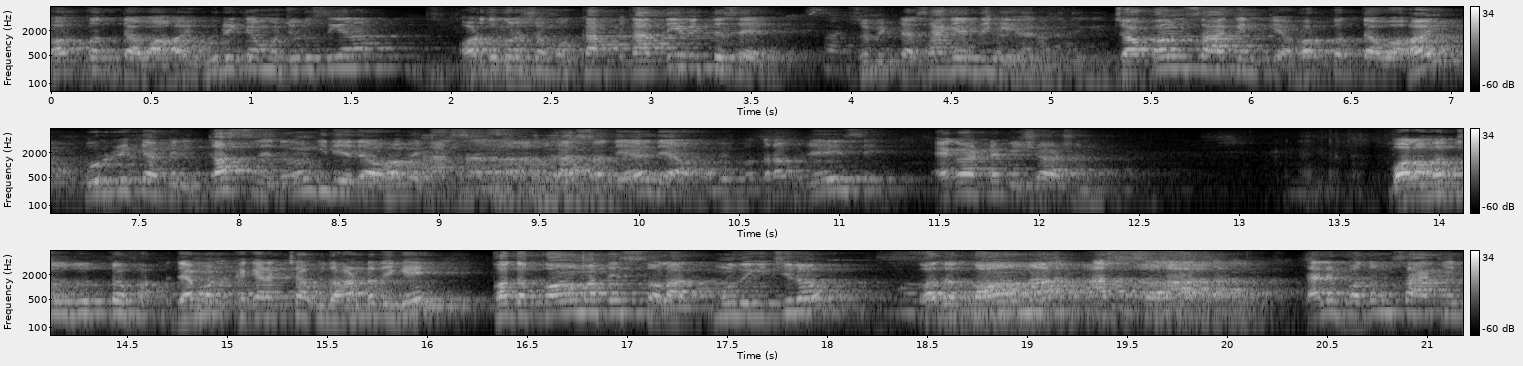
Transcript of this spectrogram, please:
হরকত দেওয়া হয়, হুররিকা মজুর আছে কিনা অর্ধ করার সময় কাট কাট বিতেছে জমিটা সাকিনের দিকে। যখন সাকিনকে হরকত দেওয়া হয়, হুররিকা বিল কাসরি, তখন কি দিয়ে দেওয়া হবে? কাসরা দিয়ে দেওয়া হবে। কথাটা বুঝে গেছে? এখন একটা বিষয় আসেন। বলা হচ্ছে চতুর্থ যেমন এখানে একটা উদাহরণটা দেখে কত কম কমাতে সলাত মনে কি ছিল? কত কমাত আর সলাত তাহলে প্রথম সাকিন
